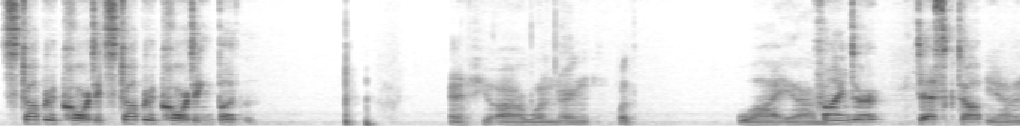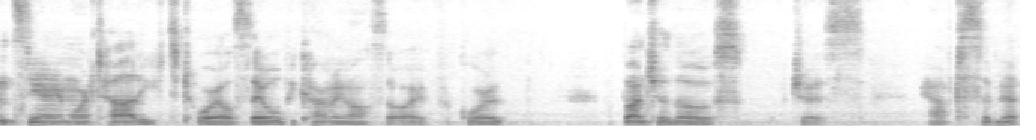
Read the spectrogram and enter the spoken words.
Stop recording. Stop recording button. And if you are wondering what, why um, Finder. Desktop. you haven't seen any mortality tutorials, they will be coming also. I've recorded a bunch of those, which I have to submit.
